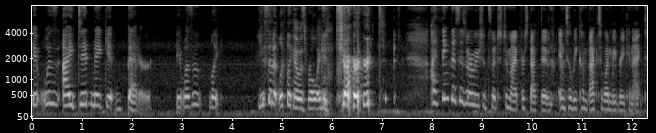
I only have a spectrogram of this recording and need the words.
it was I did make it better. It wasn't like you said it looked like I was rolling in dirt. I think this is where we should switch to my perspective until we come back to when we reconnect.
